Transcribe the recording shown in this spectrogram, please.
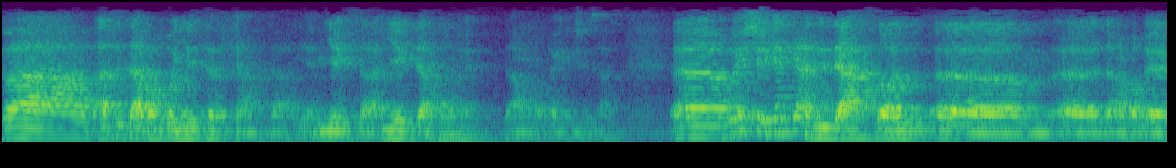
و از در واقع با یه صفر کمتر. یعنی یک, یک دهمه در واقع این چیز هست. خب شرکتی از این ده سال در واقع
